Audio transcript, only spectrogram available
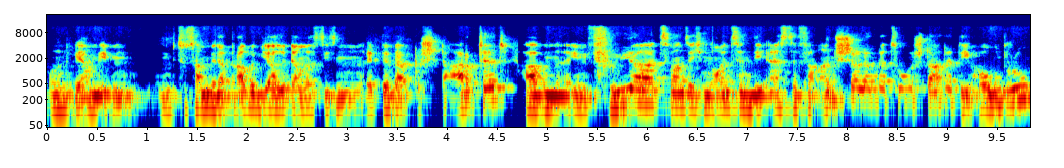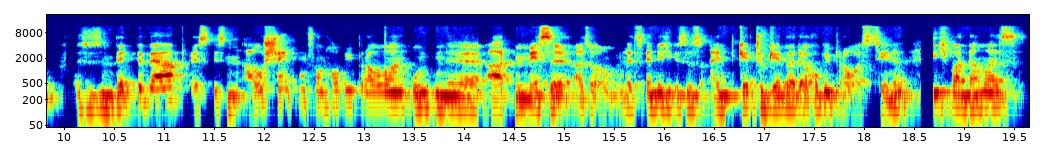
Und wir haben eben zusammen mit der Braubeviale damals diesen Wettbewerb gestartet, haben im Frühjahr 2019 die erste Veranstaltung dazu gestartet, die Homebrew. Es ist ein Wettbewerb, es ist ein Ausschenken von Hobbybrauern und eine Art Messe. Also letztendlich ist es ein Get-Together der Hobbybrauerszene. Ich war damals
